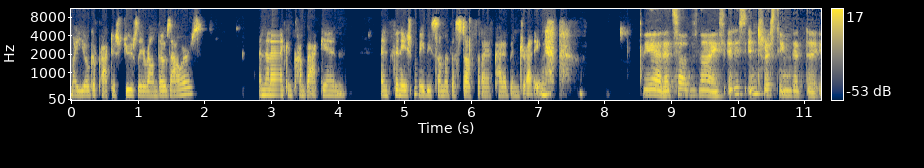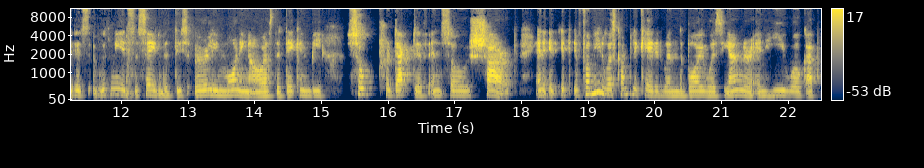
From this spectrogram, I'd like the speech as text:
my yoga practice usually around those hours. And then I can come back in and finish maybe some of the stuff that I've kind of been dreading. yeah, that sounds nice. It is interesting that the, it is with me. It's the same that these early morning hours that they can be so productive and so sharp. And it, it for me it was complicated when the boy was younger and he woke up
